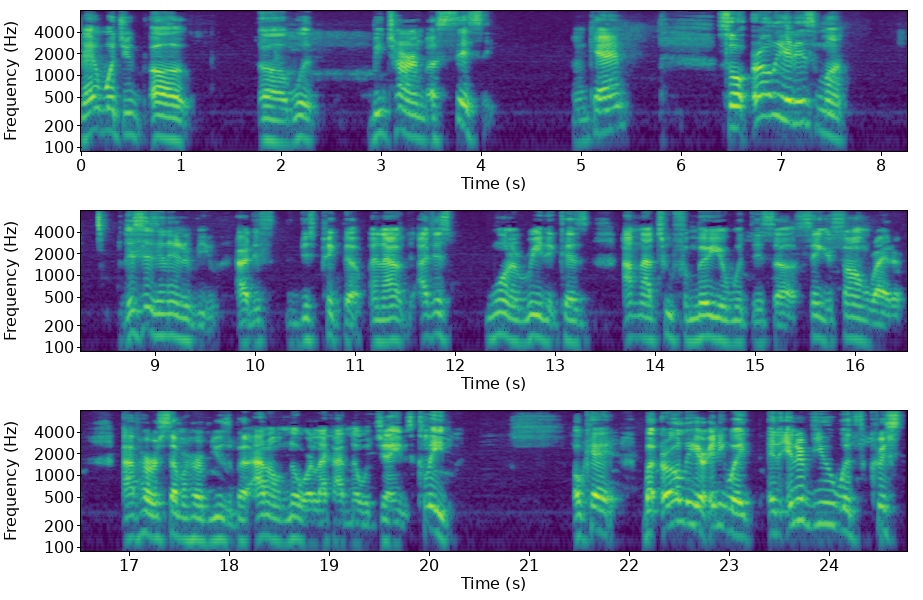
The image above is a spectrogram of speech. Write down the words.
they're what you uh uh would be termed a sissy. Okay? So earlier this month, this is an interview I just just picked up and I I just want to read it because I'm not too familiar with this uh, singer songwriter. I've heard some of her music, but I don't know her like I know with James Cleveland. Okay, but earlier, anyway, an interview with Chris,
